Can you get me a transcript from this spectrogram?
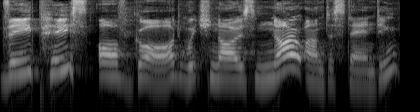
the peace of God, which knows no understanding,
